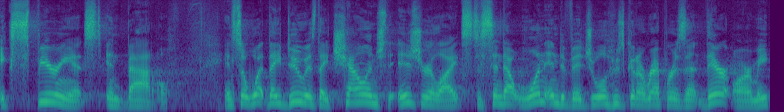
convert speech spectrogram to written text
experienced in battle. And so, what they do is they challenge the Israelites to send out one individual who's going to represent their army.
